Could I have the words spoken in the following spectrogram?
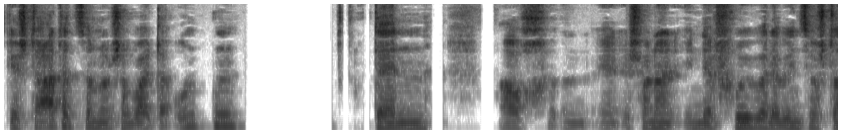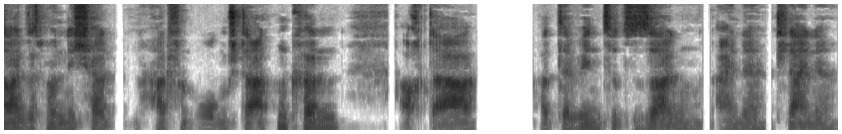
gestartet, sondern schon weiter unten. Denn auch äh, schon in der Früh war der Wind so stark, dass man nicht hat, hat von oben starten können. Auch da hat der Wind sozusagen eine kleine,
